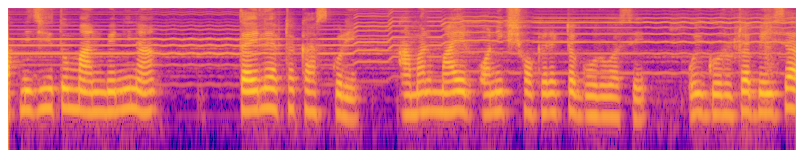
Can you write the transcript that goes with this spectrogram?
আপনি যেহেতু মানবেনই না তাইলে একটা কাজ করি। আমার মায়ের অনেক শখের একটা গরু আছে। ওই গরুটা বেচা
